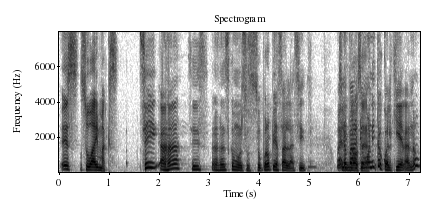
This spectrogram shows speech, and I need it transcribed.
es su IMAX. Sí, ajá, sí, ajá, es como su, su propia sala, sí. Bueno, no, para o que sea, monito cualquiera, ¿no?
